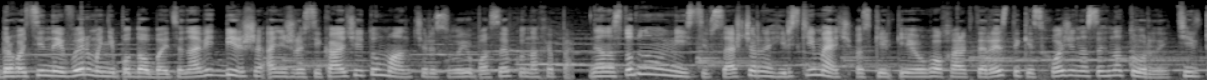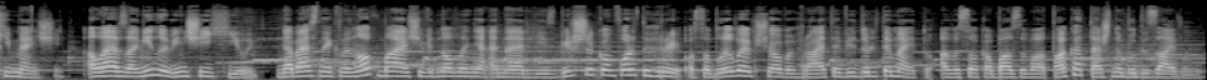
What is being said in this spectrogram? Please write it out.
Дорогоцінний вир мені подобається навіть більше, аніж розсікаючий туман через свою пасивку на ХП. На наступному місці все ж чорногірський меч, оскільки його характеристики схожі на сигнатурний, тільки менші. Але заміну він ще й хілить. Небесний клинок, маючи відновлення енергії, збільшує комфорт гри, особливо якщо ви граєте від ультимейту, а висока базова атака теж не буде зайвою.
